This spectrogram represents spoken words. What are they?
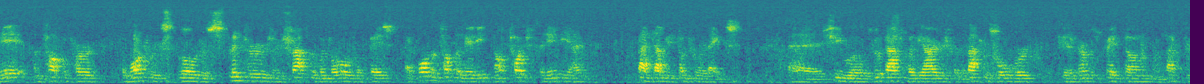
lay on top of her. The mortar exploded, with splinters and shrapnel went all over the place. I fall on top of the lady, not touched. The lady I had bad damage done to her legs. Uh, she was looked after by the Irish when the battle was over. She had a nervous breakdown, went back to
